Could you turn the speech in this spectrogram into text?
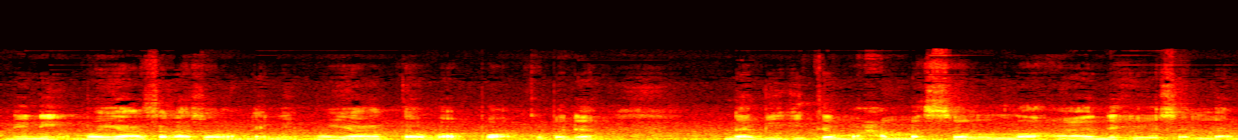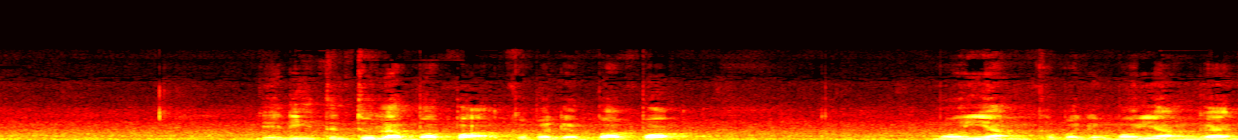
nenek moyang salah seorang nenek moyang atau bapa kepada Nabi kita Muhammad sallallahu alaihi wasallam. Jadi tentulah bapa kepada bapa moyang kepada moyang kan.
